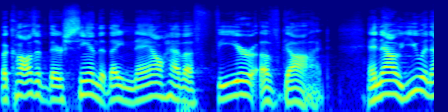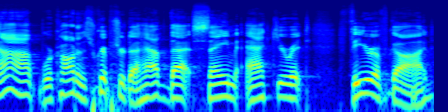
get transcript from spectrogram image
because of their sin, that they now have a fear of God. And now you and I, we're called in Scripture to have that same accurate fear of God.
